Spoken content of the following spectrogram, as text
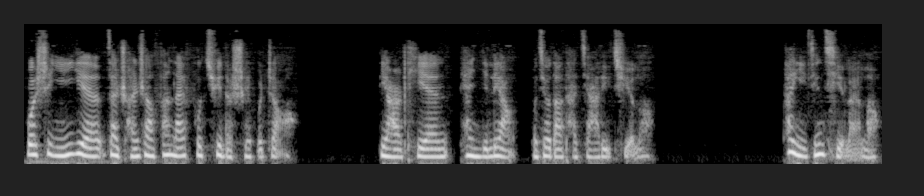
我是一夜在船上翻来覆去的睡不着。第二天天一亮，我就到他家里去了。他已经起来了。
